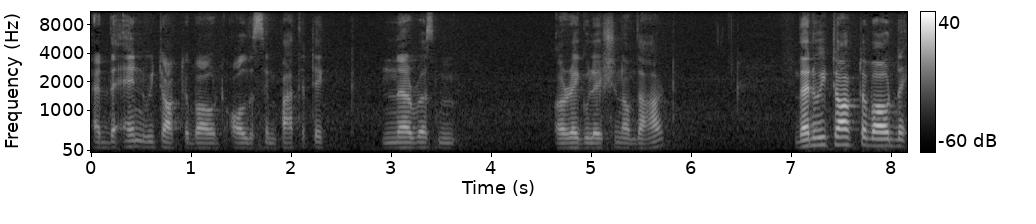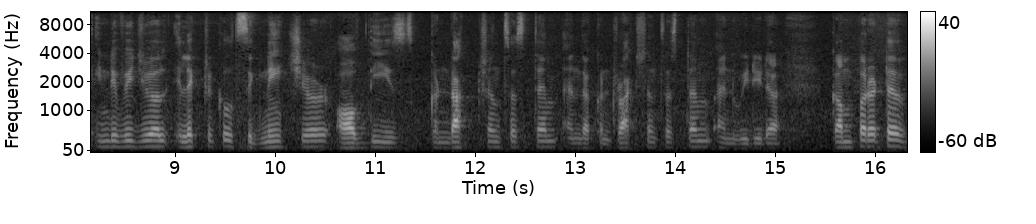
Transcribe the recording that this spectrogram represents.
at the end we talked about all the sympathetic nervous uh, regulation of the heart. Then we talked about the individual electrical signature of these conduction system and the contraction system and we did a comparative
